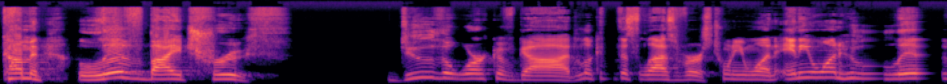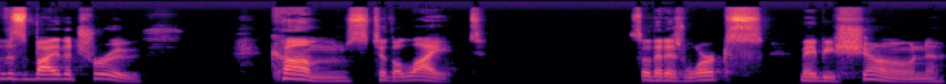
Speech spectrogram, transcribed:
Come and live by truth do the work of God. Look at this last verse, 21. Anyone who lives by the truth comes to the light so that his works may be shown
